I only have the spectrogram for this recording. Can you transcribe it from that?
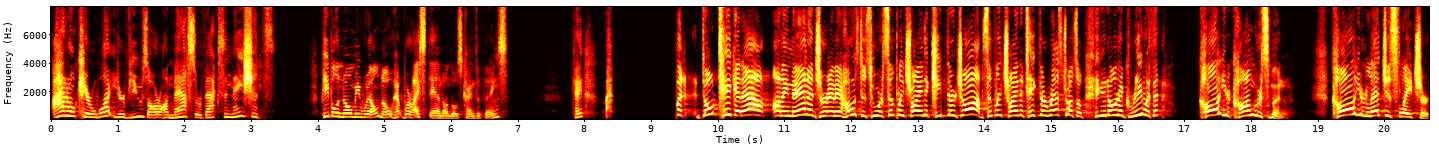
I don't care what your views are on masks or vaccinations. People who know me well know where I stand on those kinds of things. Okay? But don't take it out on a manager and a hostess who are simply trying to keep their job, simply trying to take their restaurant. So if you don't agree with it, Call your congressman. Call your legislature.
